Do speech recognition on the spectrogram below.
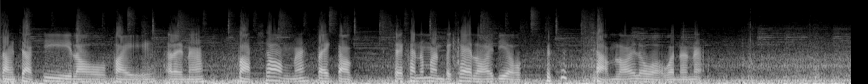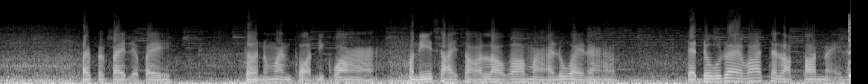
หลังจากที่เราไปอะไรนะปากช่องนะ ไปกับใช้ค่าน้ำมันไปแค่ร้อยเดียวสามร้อยโลวันนั้นอะไปไปไปเดี๋ยวไปเติมน้ำมันก่อนดีกว่า วันนี้สายซ้อนเราก็มาด้วยนะครับจะดูด้วยว่าจะหลับตอนไหนนะ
